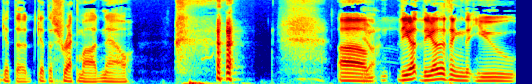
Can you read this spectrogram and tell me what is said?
get the get the Shrek mod now. um, the the other thing that you,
